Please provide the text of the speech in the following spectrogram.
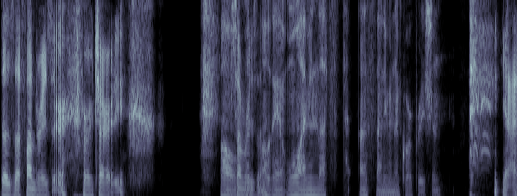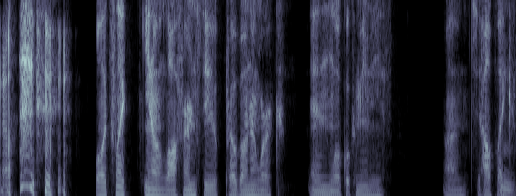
does a fundraiser for a charity. Oh for some reason. okay well i mean that's that's not even a corporation. Yeah, I know. well, it's like, you know, law firms do pro bono work in local communities um, to help like mm.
